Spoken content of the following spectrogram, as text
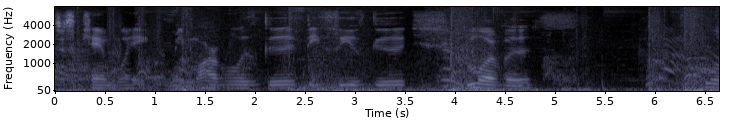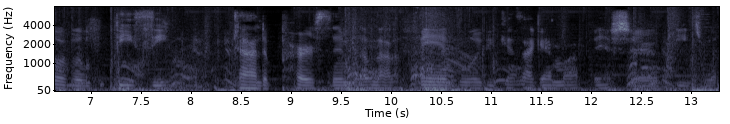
just can't wait. I mean, Marvel is good, DC is good. more of a more of a DC kind of person. I'm not a fanboy because I got my fair share of each one.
